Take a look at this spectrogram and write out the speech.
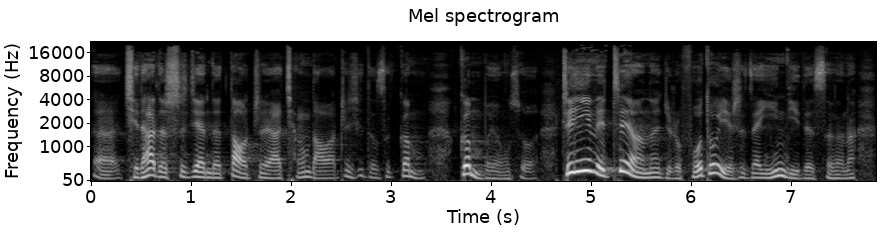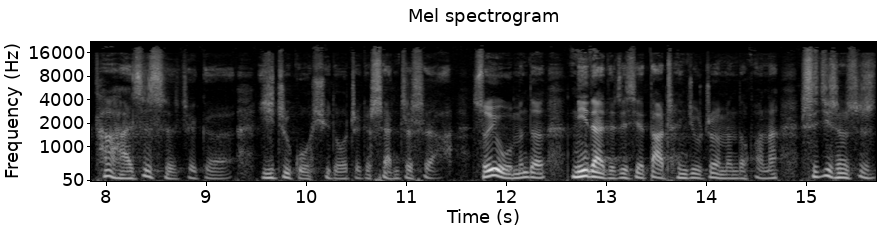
呃，其他的事件的盗智啊、强盗啊，这些都是更更不用说。正因为这样呢，就是佛陀也是在因地的时候呢，他还是是这个医治过许多这个善知识啊。所以我们的历代的这些大成就者们的话呢，实际上是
